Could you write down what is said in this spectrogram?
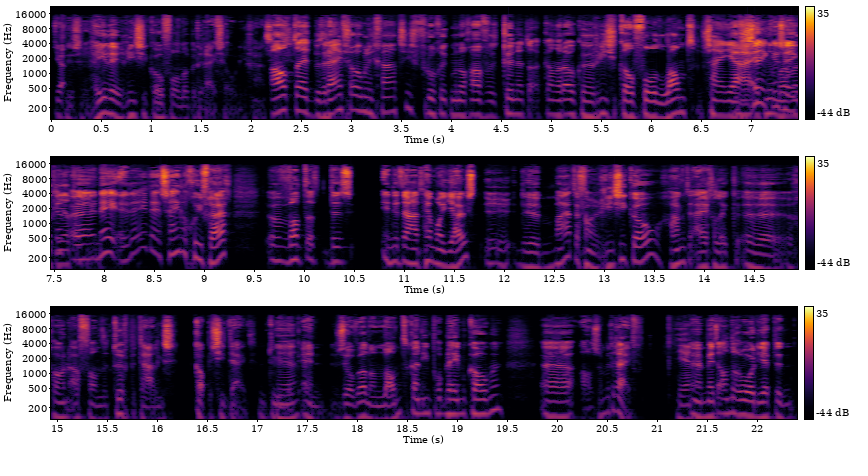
Ja. Dus hele risicovolle bedrijfsobligaties. Altijd bedrijfsobligaties, vroeg ik me nog af. Kunnen het, kan er ook een risicovol land zijn? Ja, ik zeker, noem maar zeker. wat Eh, nee, nee, dat is een hele goede vraag. Want dat, dat is inderdaad helemaal juist. Eh, De mate van risico hangt eigenlijk eh, gewoon af van de terugbetalingscapaciteit natuurlijk. Ja. En zowel een land kan in problemen komen eh, als een bedrijf. ja. Met andere woorden, je hebt een,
